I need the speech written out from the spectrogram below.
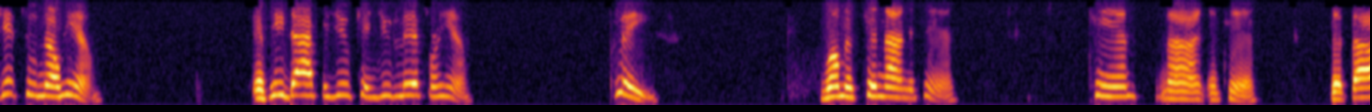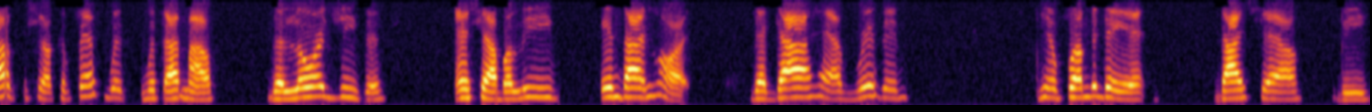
Get to know him. If he died for you, can you live for him? Please. Romans 10, 9 and 10. 10, 9, and 10. That thou shalt confess with, with thy mouth the Lord Jesus and shall believe in thine heart that God hath risen him from the dead, thou shalt be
